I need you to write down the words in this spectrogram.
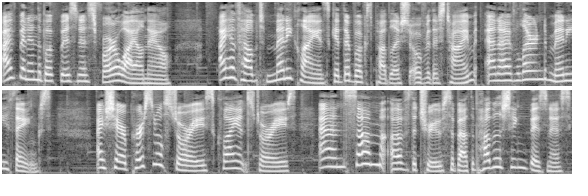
I've been in the book business for a while now. I have helped many clients get their books published over this time, and I've learned many things. I share personal stories, client stories, and some of the truths about the publishing business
